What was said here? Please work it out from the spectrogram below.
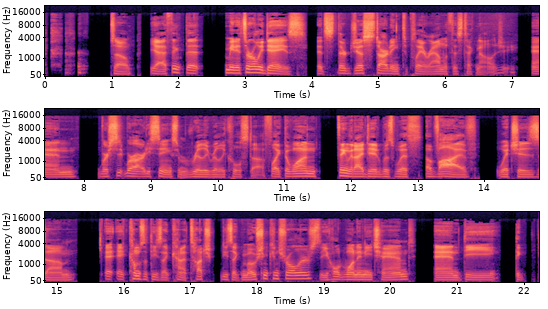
so yeah, I think that I mean it's early days. It's they're just starting to play around with this technology, and we're we're already seeing some really really cool stuff. Like the one thing that I did was with a Vive, which is um, it, it comes with these like kind of touch these like motion controllers. You hold one in each hand, and the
